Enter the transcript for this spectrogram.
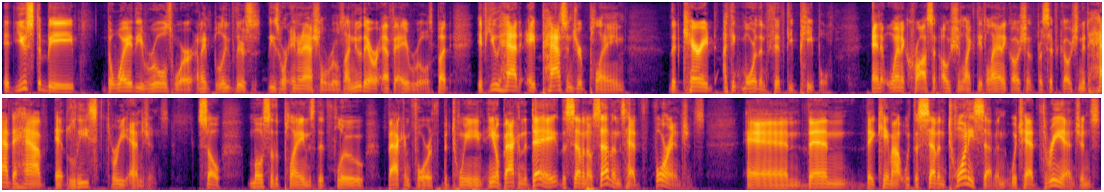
It used to be the way the rules were, and I believe there's these were international rules. I knew they were FAA rules, but if you had a passenger plane that carried, I think, more than 50 people, and it went across an ocean like the Atlantic Ocean, the Pacific Ocean, it had to have at least three engines. So most of the planes that flew back and forth between, you know, back in the day, the 707s had four engines. And then they came out with the 727, which had three engines.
